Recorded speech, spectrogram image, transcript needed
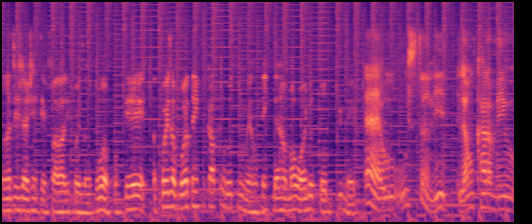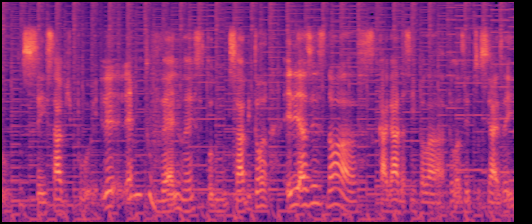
antes da gente falar de coisa boa, porque a coisa boa tem que ficar por último mesmo, tem que derramar o óleo todo primeiro. É, o, o Stan Lee, ele é um cara meio, não sei, sabe, tipo, ele, ele, é muito velho, né, se todo mundo sabe, então ele às vezes dá umas cagadas assim pela, pelas redes sociais aí,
